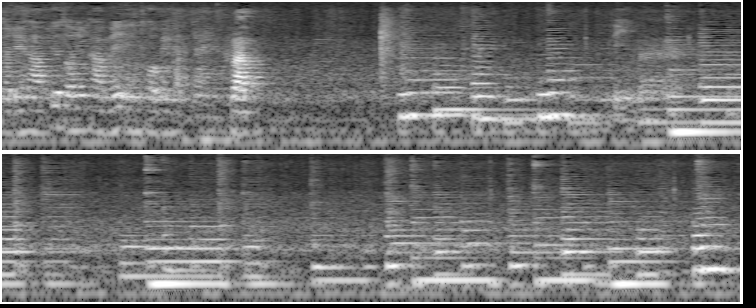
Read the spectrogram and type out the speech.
สวัสดีครับชื่อโซนี่ครับไม่ได้อินโทรเป็นกัดใจครับดีมากค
